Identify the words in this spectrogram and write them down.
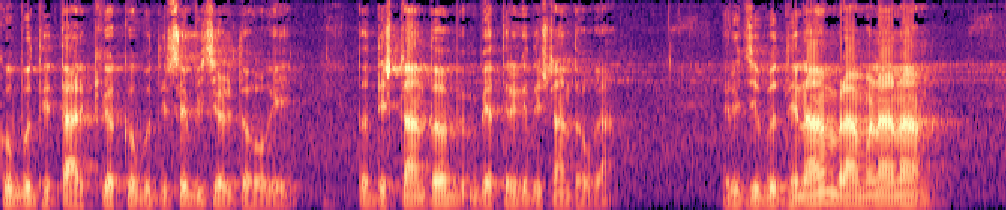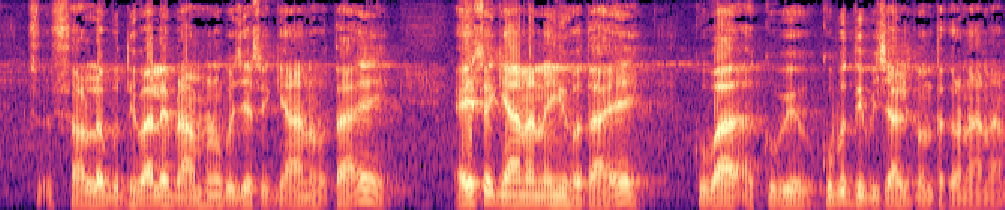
कुबुद्धि, तार्किक कुबुद्धि से विचलित हो गई तो दृष्टांत व्यतिरिक्त दृष्टांत होगा। ऋजु बुद्धि नाम, ब्राह्मणा नाम सरल बुद्धि वाले ब्राह्मणों को जैसे ज्ञान होता है, ऐसे ज्ञान नहीं होता है, कुबा कुबुद्धि विचालित अंतकरणा नाम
